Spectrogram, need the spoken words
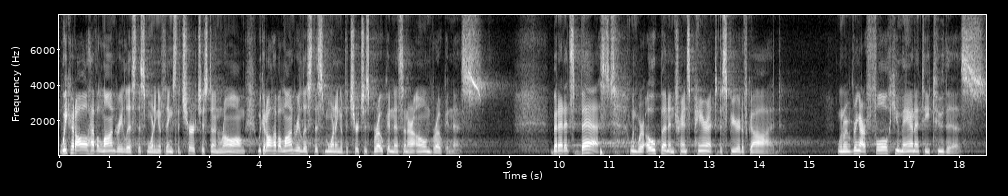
We could all have a laundry list this morning of things the church has done wrong. We could all have a laundry list this morning of the church's brokenness and our own brokenness. But at its best, when we're open and transparent to the Spirit of God, when we bring our full humanity to this,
